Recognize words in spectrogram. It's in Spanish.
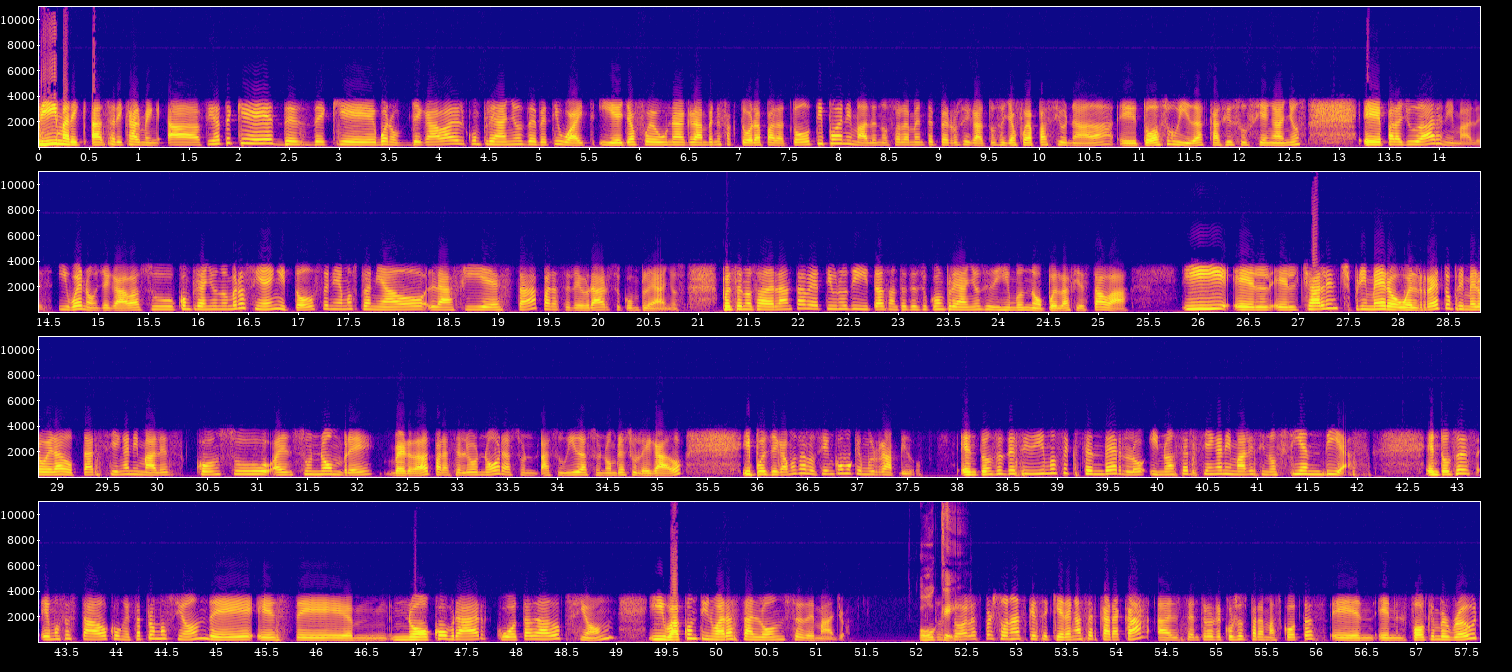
Sí, Mari, ah, Sari Carmen. Ah, fíjate que desde que, bueno, llegaba el cumpleaños de Betty White y ella fue una gran benefactora para todo tipo de animales, no solamente perros y gatos, ella fue apasionada eh, toda su vida, casi sus 100 años, eh, para ayudar a animales. Y bueno, llegaba su cumpleaños número 100 y todos teníamos planeado la fiesta para celebrar su cumpleaños. Pues se nos adelanta Betty unos días antes de su cumpleaños y dijimos, no, pues la fiesta va. Y el, el challenge primero o el reto primero era adoptar 100 animales con su en su nombre, ¿verdad? Para hacerle honor a su a su vida, a su nombre, a su legado. Y pues llegamos a los 100 como que muy rápido. Entonces decidimos extenderlo y no hacer 100 animales, sino 100 días. Entonces hemos estado con esta promoción de este no cobrar cuota de adopción y va a continuar hasta el 11 de mayo. Todas las personas que se quieran acercar acá al Centro de Recursos para Mascotas en, en el Falkenberg Road,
